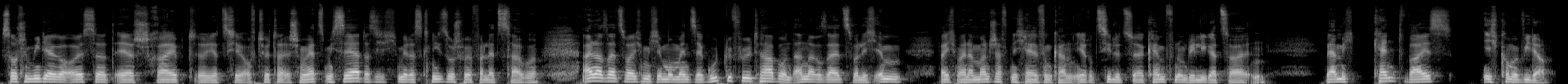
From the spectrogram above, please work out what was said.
Social Media geäußert. Er schreibt äh, jetzt hier auf Twitter, es schmerzt mich sehr, dass ich mir das Knie so schwer verletzt habe. Einerseits, weil ich mich im Moment sehr gut gefühlt habe und andererseits, weil ich im, weil ich meiner Mannschaft nicht helfen kann, ihre Ziele zu erkämpfen, um die Liga zu halten. Wer mich kennt, weiß, ich komme wieder.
